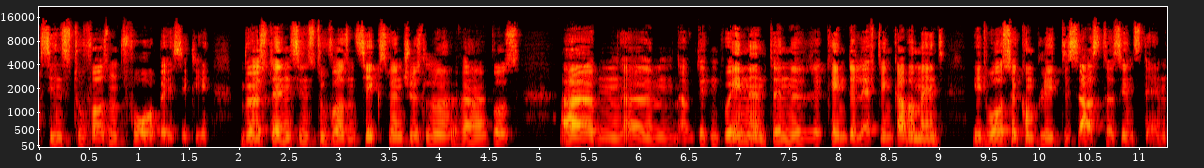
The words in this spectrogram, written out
Since 2004, basically. Worse than since 2006, when Schüssel uh, was um, um, didn't win, and then came the left-wing government. It was a complete disaster since then,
